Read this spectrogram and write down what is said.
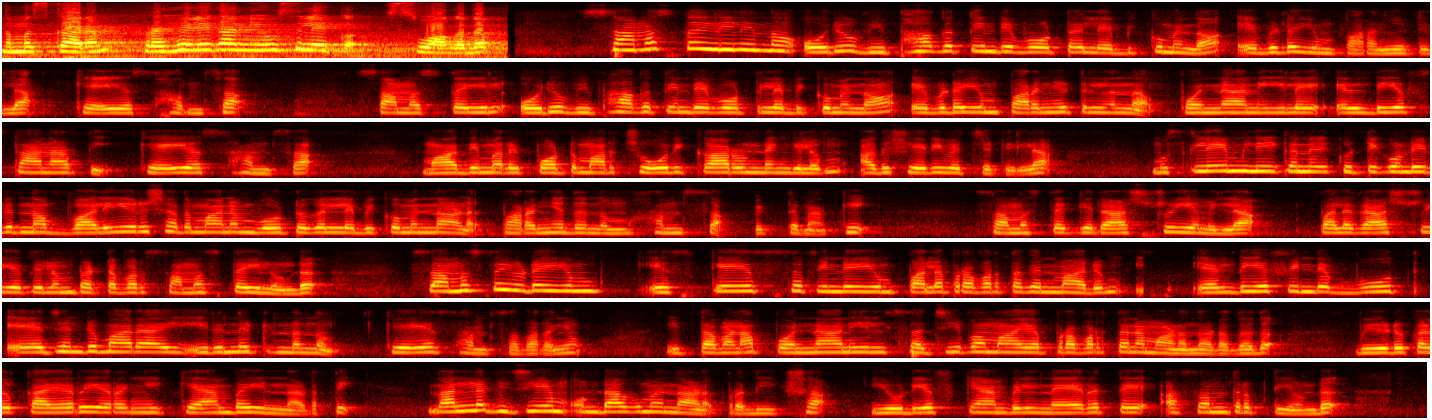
നമസ്കാരം. പ്രഹേളിക ന്യൂസിലേക്ക് സ്വാഗതം. സമസ്തയിൽ നിന്ന് ഒരു വിഭാഗത്തിന്റെ വോട്ട് ലഭിക്കുമെന്ന് എവിടെയും പറഞ്ഞിട്ടില്ല കെ എസ് ഹംസ. സമസ്തയിൽ ഒരു വിഭാഗത്തിന്റെ വോട്ട് ലഭിക്കുമെന്ന് എവിടെയും പറഞ്ഞിട്ടില്ലെന്ന് പൊന്നാനിയിലെ എൽ ഡി എഫ് സ്ഥാനാർത്ഥി കെ എസ് ഹംസ. മാധ്യമ റിപ്പോർട്ടുമാർ ചോദിക്കാറുണ്ടെങ്കിലും അത് ശരിവെച്ചിട്ടില്ല. മുസ്ലിം ലീഗിന് കിട്ടിക്കൊണ്ടിരുന്ന വലിയൊരു ശതമാനം വോട്ടുകൾ ലഭിക്കുമെന്നാണ് പറഞ്ഞതെന്നും ഹംസ വ്യക്തമാക്കി. സമസ്തയ്ക്ക് രാഷ്ട്രീയമില്ല. പല രാഷ്ട്രീയത്തിലും പെട്ടവർ സമസ്തയിലുണ്ട്. സമസ്തയുടെയും എസ് കെ എസ് എഫിന്റെയും പല പ്രവർത്തകന്മാരും എൽ ഡി എഫിന്റെ ബൂത്ത് ഏജന്റുമാരായി ഇരുന്നിട്ടുണ്ടെന്നും കെ എസ് ഹംസ പറഞ്ഞു. ഇത്തവണ പൊന്നാനിയിൽ സജീവമായ പ്രവർത്തനമാണ് നടന്നത്. വീടുകൾ കയറിയിറങ്ങി ക്യാമ്പയിൻ നടത്തി. നല്ല വിജയം ഉണ്ടാകുമെന്നാണ് പ്രതീക്ഷ. യു ഡി എഫ് ക്യാമ്പിൽ നേരത്തെ അസംതൃപ്തിയുണ്ട്.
